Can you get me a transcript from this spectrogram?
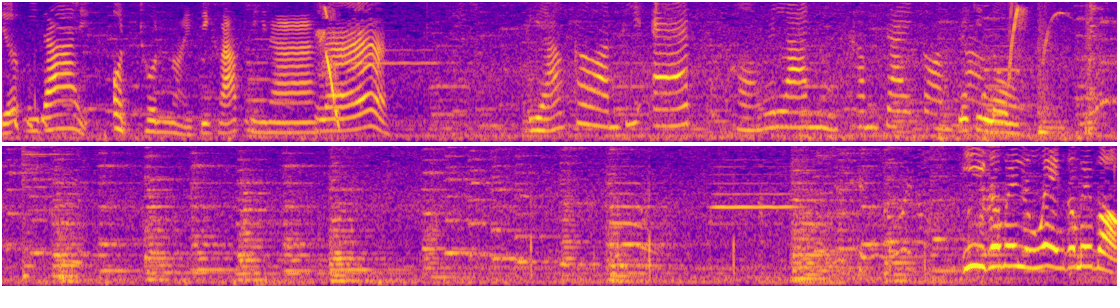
เยอะไม่ได้ อดทนหน่อยสิครับมีนา นะเดี๋ยวก่อนพี่แอด ขอเวลาหนูทำใจก่อนไม่กินนม ก็ไม่รู้เองก็ไม่บอก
